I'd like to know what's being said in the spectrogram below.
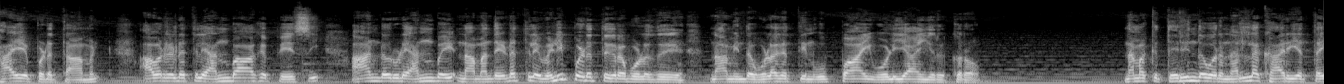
காயப்படுத்தாமல் அவர்களிடத்தில் அன்பாக பேசி ஆண்டவருடைய அன்பை நாம் அந்த இடத்துல வெளிப்படுத்துகிற பொழுது நாம் இந்த உலகத்தின் உப்பாய் ஒளியாய் இருக்கிறோம். நமக்கு தெரிந்த ஒரு நல்ல காரியத்தை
